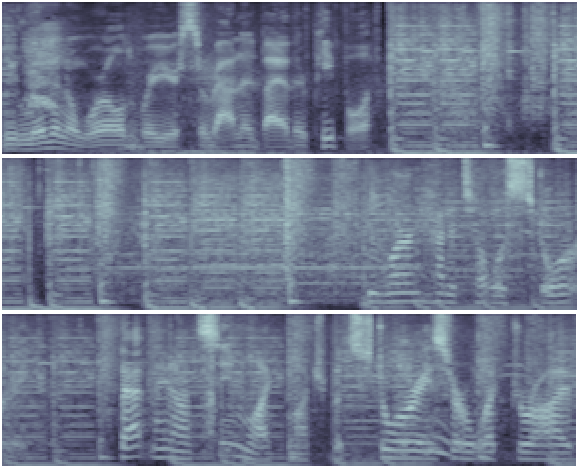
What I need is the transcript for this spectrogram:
We live in a world where you're surrounded by other people. You learn how to tell a story. That may not seem like much, but stories are what drive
